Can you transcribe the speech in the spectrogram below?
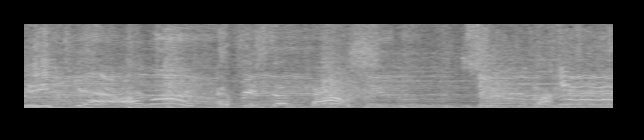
Me? Yeah. Every step counts.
